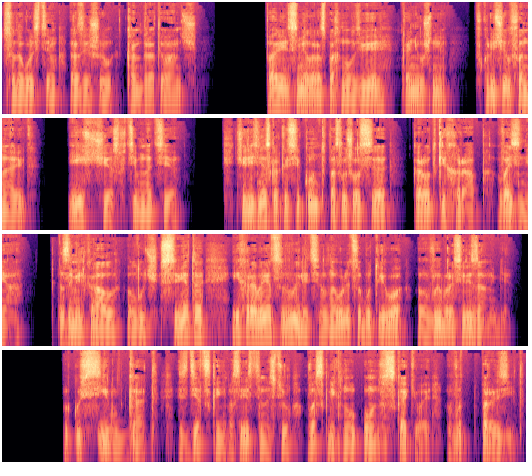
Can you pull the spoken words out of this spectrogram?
с удовольствием разрешил Кондрат Иванович. Парень смело распахнул дверь конюшни, включил фонарик и исчез в темноте. Через несколько секунд послышался короткий храп, возня. Замелькал луч света, и храбрец вылетел на улицу, будто его выбросили за ноги. «Покусил, гад!» — с детской непосредственностью воскликнул он, вскакивая. «Вот паразит!»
